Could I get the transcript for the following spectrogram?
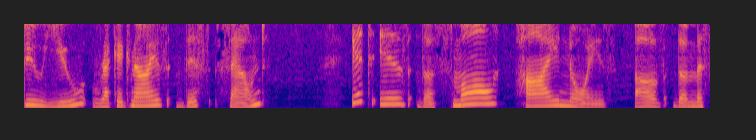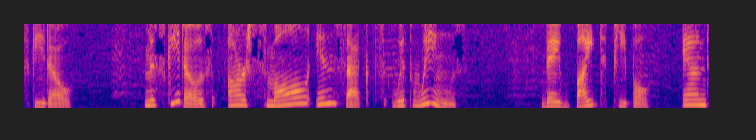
Do you recognize this sound? It is the small, high noise of the mosquito. Mosquitoes are small insects with wings. They bite people and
